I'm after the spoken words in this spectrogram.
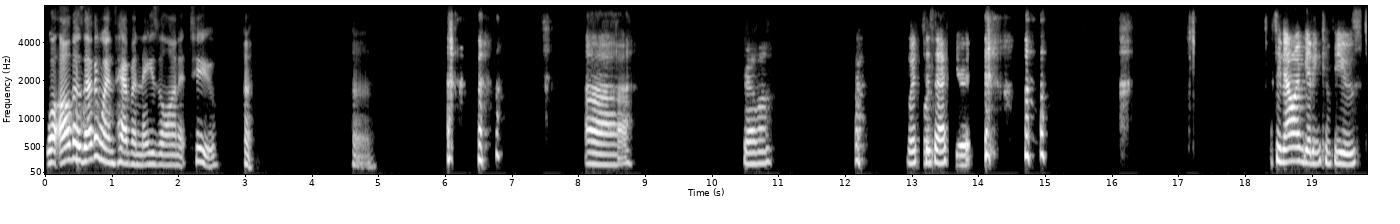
Well, all those other ones have a nasal on it too. Huh. Huh. Uh grandma. Which is accurate. See, now I'm getting confused.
